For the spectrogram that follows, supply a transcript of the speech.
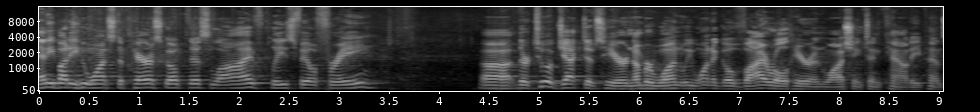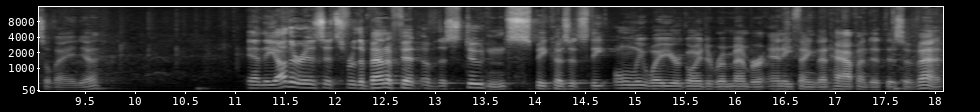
Anybody who wants to periscope this live, please feel free. Uh, there are two objectives here. Number one, we want to go viral here in Washington County, Pennsylvania. And the other is it's for the benefit of the students because it's the only way you're going to remember anything that happened at this event.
